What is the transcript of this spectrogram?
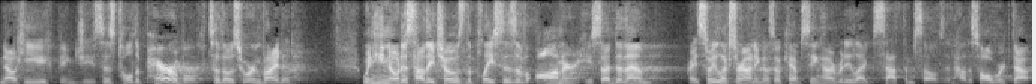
Now he, being Jesus, told a parable to those who were invited. When he noticed how they chose the places of honor, he said to them, right? So he looks around, he goes, okay, I'm seeing how everybody like sat themselves and how this all worked out.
